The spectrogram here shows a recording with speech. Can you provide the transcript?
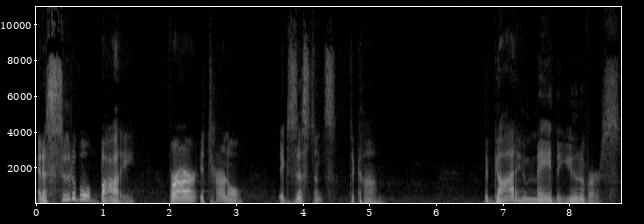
and a suitable body for our eternal existence to come. The God who made the universe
